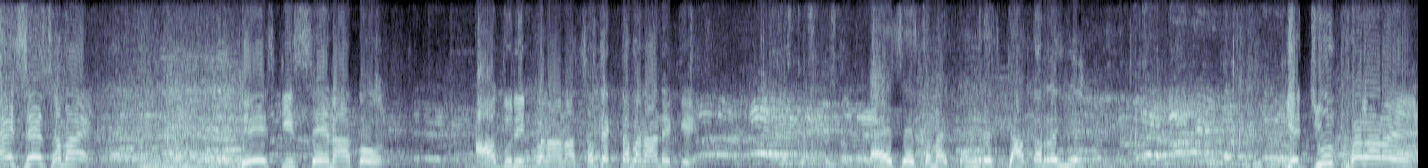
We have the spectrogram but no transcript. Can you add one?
ऐसे समय देश की सेना को आधुनिक बनाना, सशक्त बनाने के। ऐसे समय कांग्रेस क्या कर रही है? ये झूठ फैला रहे हैं।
